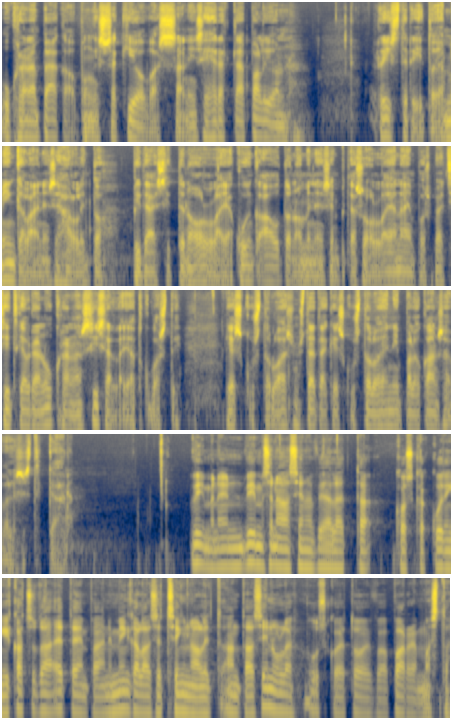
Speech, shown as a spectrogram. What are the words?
Ukrainan pääkaupungissa Kiovassa, niin se herättää paljon ristiriitoja, minkälainen se hallinto pitäisi sitten olla ja kuinka autonominen sen pitäisi olla ja näin poispäin. Siitä käydään Ukrainan sisällä jatkuvasti keskustelua. Esimerkiksi tätä keskustelua ei niin paljon kansainvälisesti käydä. Viimeinen, viimeisenä asiana vielä, että koska kuitenkin katsotaan eteenpäin, niin minkälaiset signaalit antaa sinulle uskoa ja toivoa paremmasta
